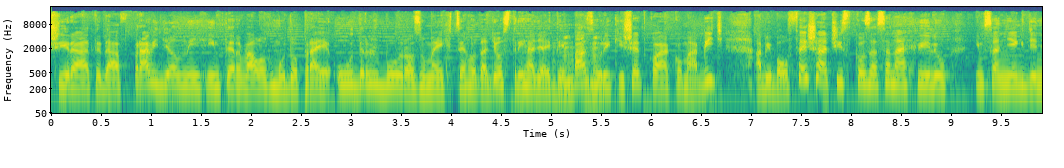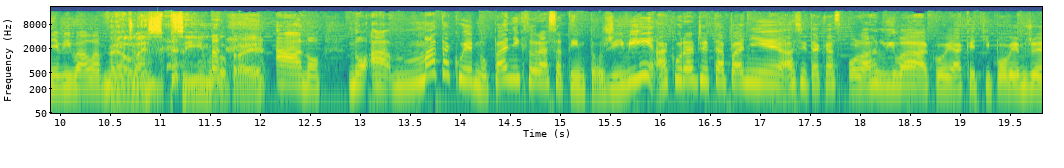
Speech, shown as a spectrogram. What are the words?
Yorkshire, teda v pravidelných intervaloch mu dopraje údržbu, rozumej, chce ho dať ostrihať aj tie mm-hmm. pazuriky, všetko ako má byť, aby bol fešačisko zasa na chvíľu, kým sa niekde nevyvála v niečom. Wellness psí mu dopraje? Áno, no a má takú jednu pani, ktorá sa týmto živí, akurát, že tá pani je asi taká spolahlivá, ako ja, keď ti poviem, že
